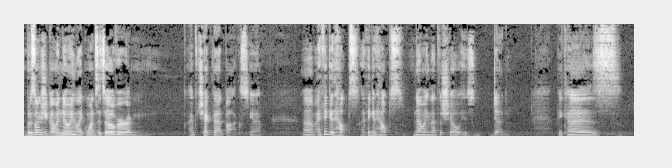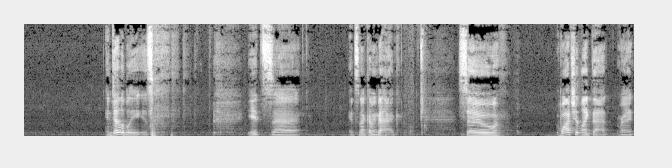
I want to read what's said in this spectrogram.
but as long as you go in knowing like once it's over, I'm, I've checked that box, you know. Um, I think it helps. I think it helps knowing that the show is done because indelibly it's it's uh, it's not coming back. So watch it like that, right?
